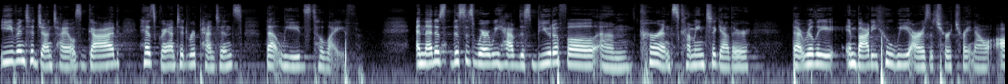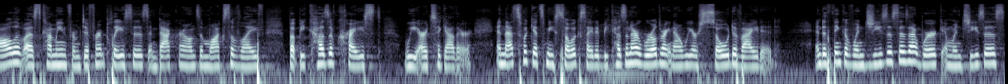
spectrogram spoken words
even to Gentiles, God has granted repentance that leads to life. And that is, this is where we have this beautiful um, currents coming together that really embody who we are as a church right now. All of us coming from different places and backgrounds and walks of life, but because of Christ, we are together. And that's what gets me so excited because in our world right now, we are so divided. And to think of when Jesus is at work and when Jesus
